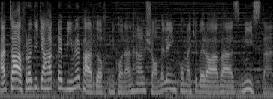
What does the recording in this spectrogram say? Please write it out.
حتی افرادی که حق بیمه پرداخت می‌کنن هم شامل این کمک بلاعوض نیستند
